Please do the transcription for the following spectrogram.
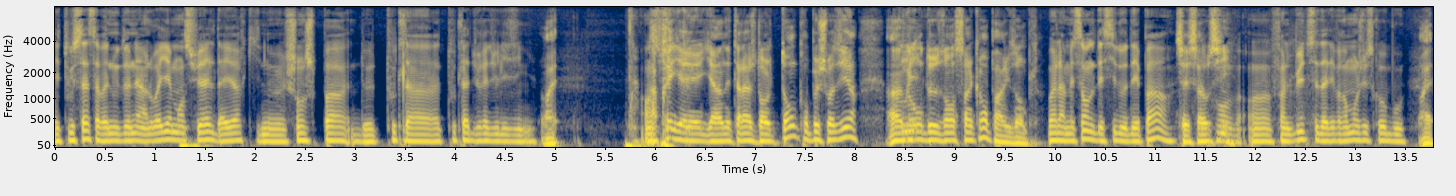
Et tout ça, ça va nous donner un loyer mensuel d'ailleurs qui ne change pas de toute la, toute la durée du leasing. Ouais. Ensuite, Après, il y a- il y, a un étalage dans le temps qu'on peut choisir. Un Oui. an, deux ans, cinq ans, par exemple. Voilà, mais ça on le décide au départ. C'est ça aussi. Va- euh, Enfin, le but c'est d'aller vraiment jusqu'au bout. Ouais.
